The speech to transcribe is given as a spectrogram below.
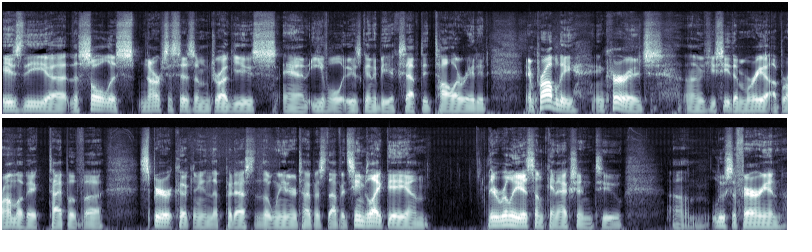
is the uh, the soulless narcissism, drug use, and evil is going to be accepted, tolerated, and probably encouraged. Um, if you see the Maria Abramovic type of uh, spirit cooking, and the Podesta the Wiener type of stuff, it seems like they um, there really is some connection to um, Luciferian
